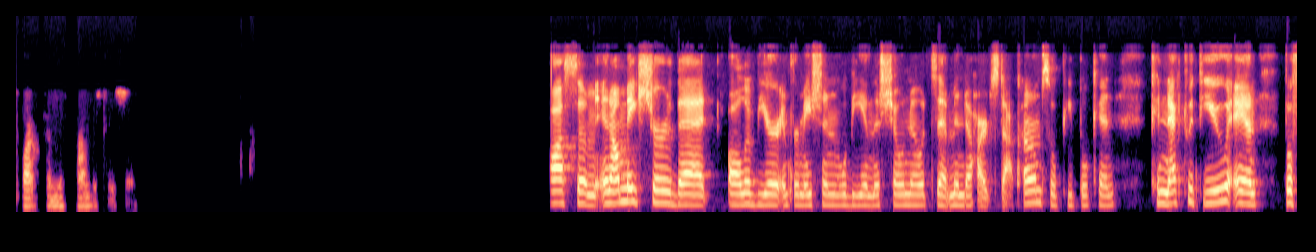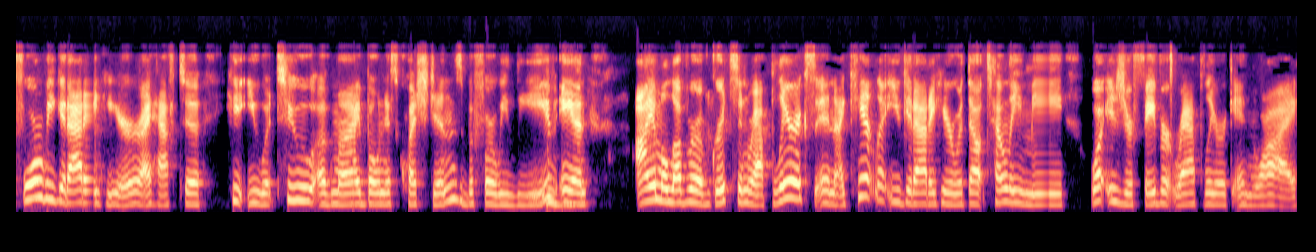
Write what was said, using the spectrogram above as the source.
sparked from this conversation. Awesome. And I'll make sure that all of your information will be in the show notes at mindaharts.com so people can connect with you. And before we get out of here, I have to hit you with two of my bonus questions before we leave. Mm-hmm. And I am a lover of grits and rap lyrics, and I can't let you get out of here without telling me what is your favorite rap lyric and why.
